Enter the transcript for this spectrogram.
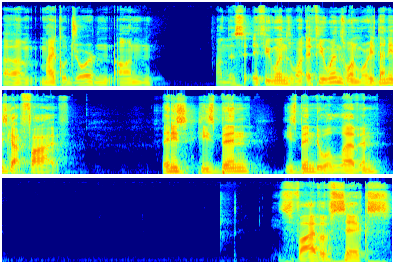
um, Michael Jordan on on this? If he wins one, if he wins one more, then he's got five. Then he's he's been he's been to eleven. He's five of six.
